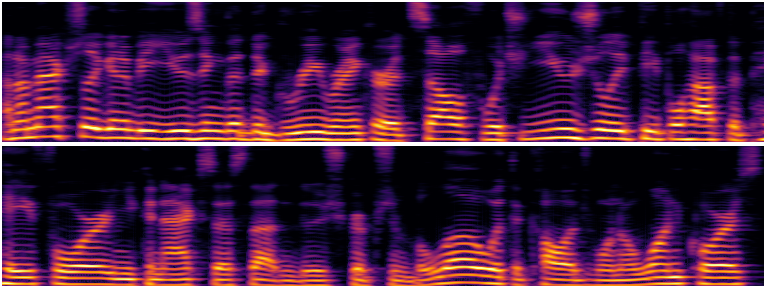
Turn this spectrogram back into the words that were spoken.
And I'm actually gonna be using the degree ranker itself, which usually people have to pay for, and you can access that in the description below with the College 101 course,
